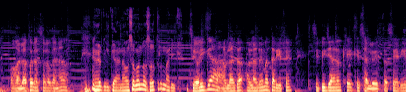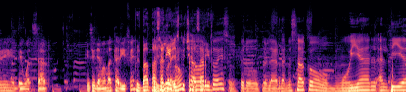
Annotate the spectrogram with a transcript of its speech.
Ojalá fuera solo ganado. El ganado somos nosotros, marica. Sí, oiga, hablando, hablando de Matarife, sí pillaron que, que salió esta serie de, de WhatsApp que se llama Matarife. Pues va, va a Pues yo salir, ahí ¿no? He escuchado va a salir. harto eso, pero, pero la verdad no he estado como muy al, al día.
